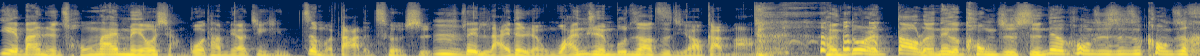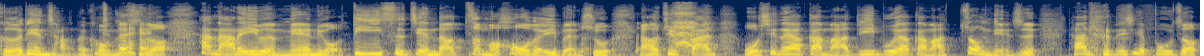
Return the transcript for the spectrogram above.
夜班人从来没有想过他们要进行这么大的测试，嗯，所以来的人完全不知道自己要干嘛。很多人到了那个控制室，那个控制室是控制核电厂的控制室哦。他拿了一本 manual，第一次见到这么厚的一本书，然后去翻，我现在要干嘛？第一步要干嘛？重点是他的那些步骤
